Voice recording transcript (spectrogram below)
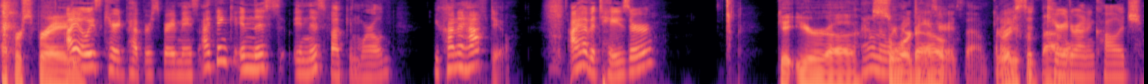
Pepper spray. I always carried pepper spray mace. I think in this in this fucking world, you kind of have to. I have a taser. get your uh, I don't know sword where my taser out. is though, but I used to for carry it around in college.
